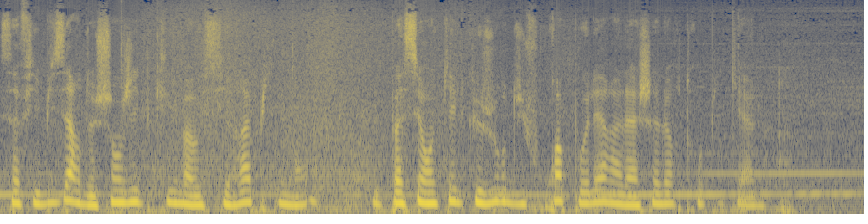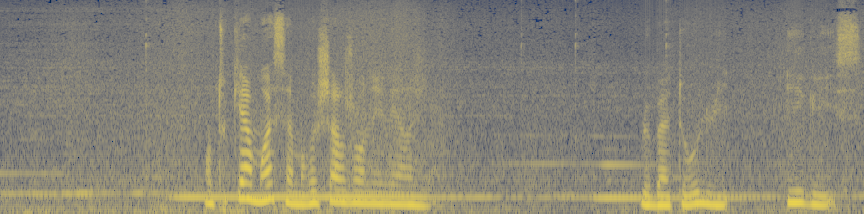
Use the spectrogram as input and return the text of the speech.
Ça fait bizarre de changer de climat aussi rapidement et de passer en quelques jours du froid polaire à la chaleur tropicale. En tout cas, moi, ça me recharge en énergie. Le bateau, lui, il glisse,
